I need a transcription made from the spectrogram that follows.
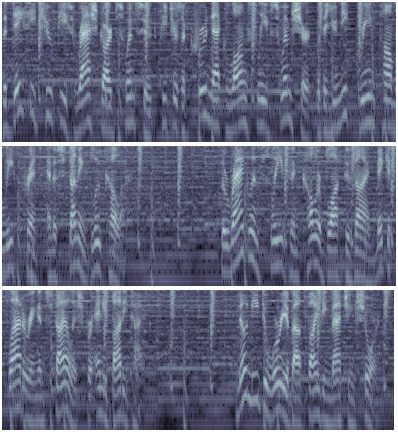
The Daci two-piece rash guard swimsuit features a crew neck long sleeve swim shirt with a unique green palm leaf print and a stunning blue color. The raglan sleeves and color block design make it flattering and stylish for any body type. No need to worry about finding matching shorts.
